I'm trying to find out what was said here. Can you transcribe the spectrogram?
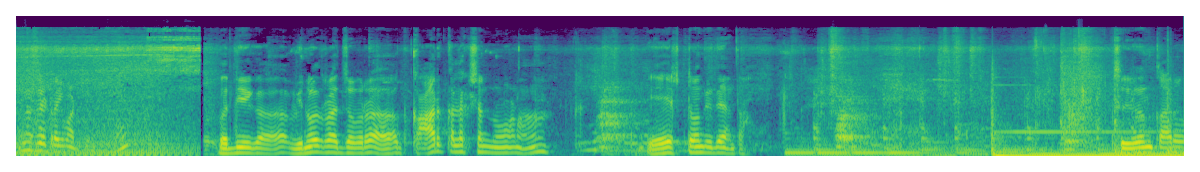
ಇನ್ನೊಂದ್ಸರಿ ಟ್ರೈ ಮಾಡ್ತೀನಿ. ಬನ್ನಿ ಈಗ ವಿನೋದ್ ರಾಜ್ ಅವರ ಕಾರ್ ಕಲೆಕ್ಷನ್ ನೋಡೋಣ. ಎಷ್ಟೊಂದಿದೆ ಅಂತ. ಇದೊಂದು ಕಾರು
